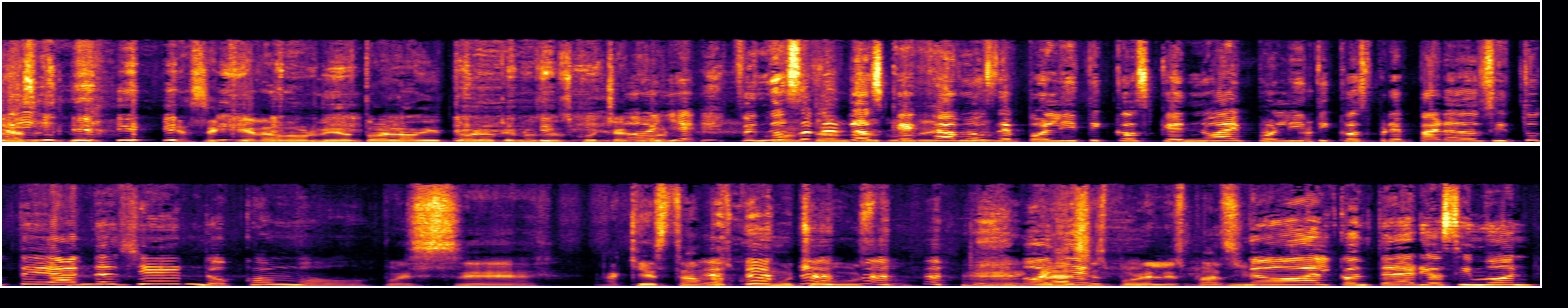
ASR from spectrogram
ya se- ya se quedó dormido todo el auditorio que nos escucha con Oye, pues nosotros nos quejamos de políticos que no hay políticos preparados y tú te andas yendo, ¿cómo? Pues eh, aquí estamos, con mucho gusto. ¿eh? Oye, Gracias por el espacio. No, al contrario, Simón.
